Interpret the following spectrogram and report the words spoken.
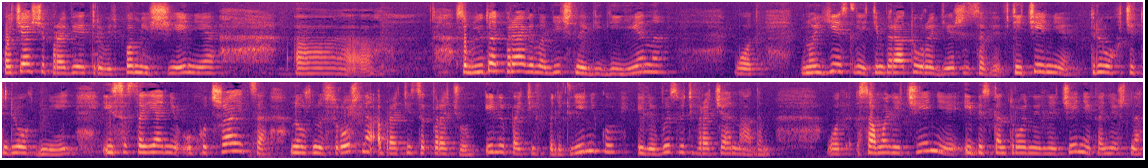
почаще проветривать помещение, э, соблюдать правила личной гигиены. Вот. Но если температура держится в течение 3-4 дней и состояние ухудшается, нужно срочно обратиться к врачу или пойти в поликлинику, или вызвать врача на дом. Вот, самолечение и бесконтрольное лечение, конечно,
